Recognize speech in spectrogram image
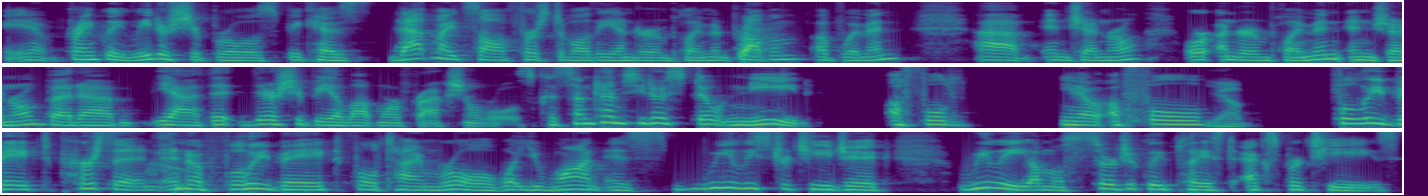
you know, frankly, leadership roles, because that might solve, first of all, the underemployment problem of women um, in general or underemployment in general. But um, yeah, th- there should be a lot more fractional roles because sometimes you just don't need a full, you know, a full yep fully baked person in a fully baked full time role. What you want is really strategic, really almost surgically placed expertise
